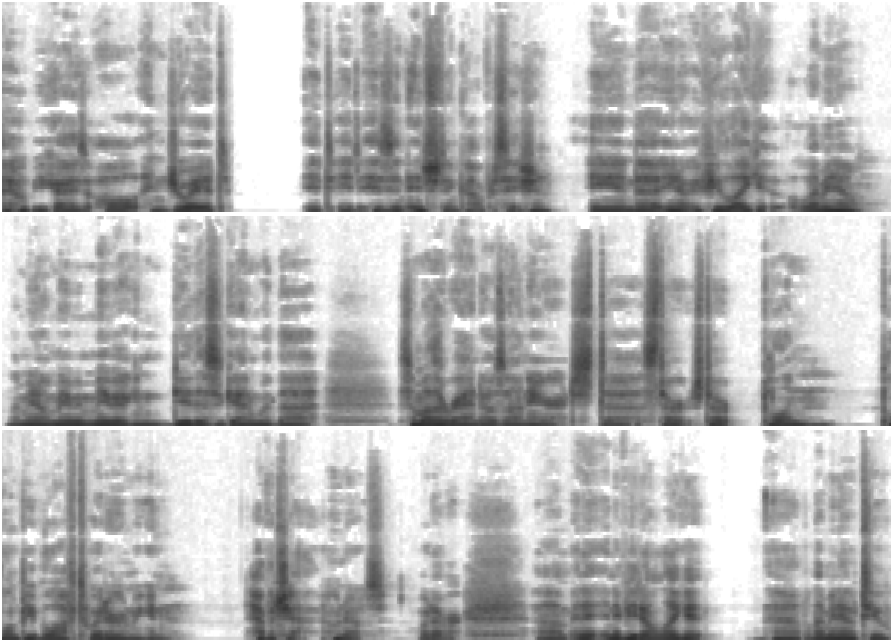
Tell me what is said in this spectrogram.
I hope you guys all enjoy it. It it is an interesting conversation, and uh, you know if you like it, let me know. Let me know. Maybe maybe I can do this again with uh, some other randos on here. Just uh, start start pulling pulling people off Twitter, and we can have a chat. Who knows? Whatever. Um, and, and if you don't like it, uh, let me know too,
